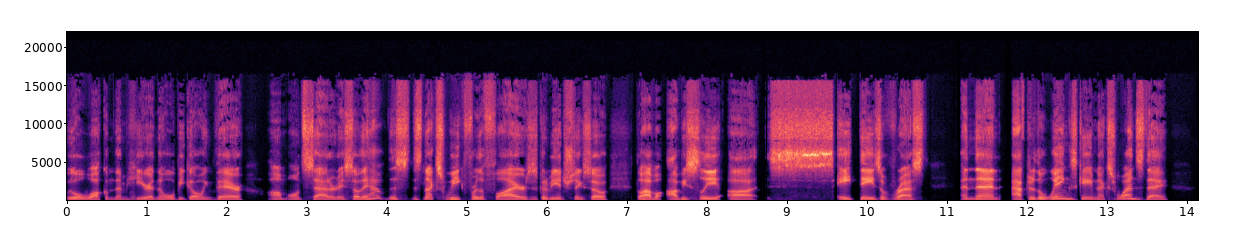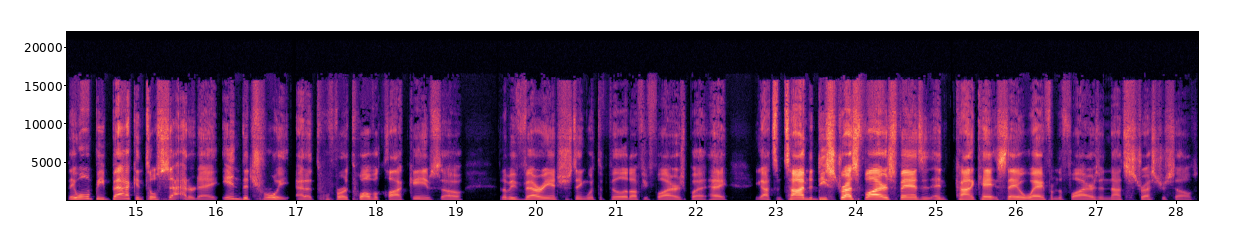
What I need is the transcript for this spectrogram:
we will welcome them here, and then we'll be going there um, on Saturday. So they have this this next week for the Flyers is going to be interesting. So they'll have obviously uh, eight days of rest, and then after the Wings game next Wednesday, they won't be back until Saturday in Detroit at a for a twelve o'clock game. So it'll be very interesting with the Philadelphia Flyers. But hey, you got some time to de-stress Flyers fans and, and kind of stay away from the Flyers and not stress yourselves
